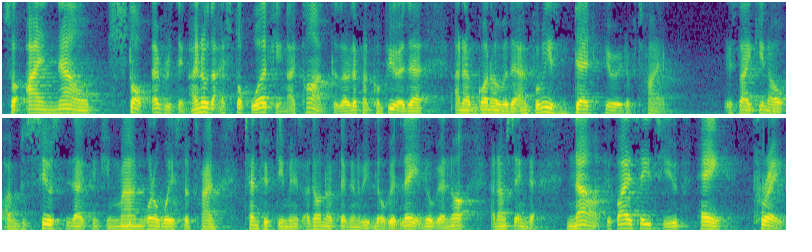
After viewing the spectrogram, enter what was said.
So I now stop everything. I know that I stop working. I can't because I've left my computer there and I've gone over there. And for me, it's dead period of time. It's like, you know, I'm seriously like thinking, man, what a waste of time. 10, 15 minutes. I don't know if they're going to be a little bit late, a little bit not. And I'm sitting there. Now, if I say to you, hey, pray.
